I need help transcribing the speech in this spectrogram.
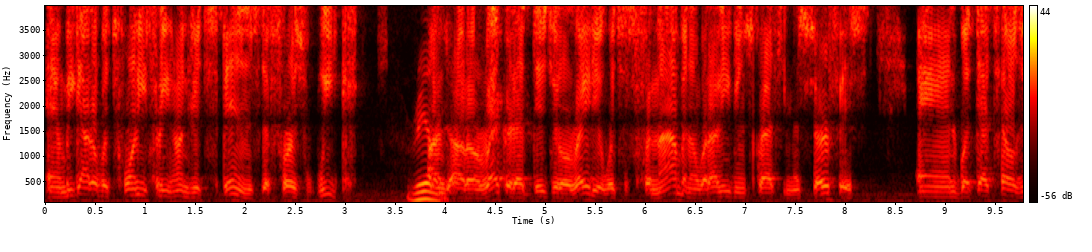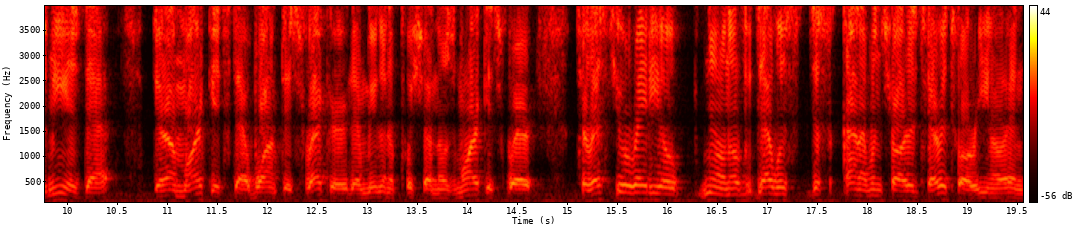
and we got over 2,300 spins the first week really on, on a record at digital radio, which is phenomenal without even scratching the surface. And what that tells me is that there are markets that want this record, and we're going to push on those markets where terrestrial radio, you know, no, that was just kind of uncharted territory, you know, and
